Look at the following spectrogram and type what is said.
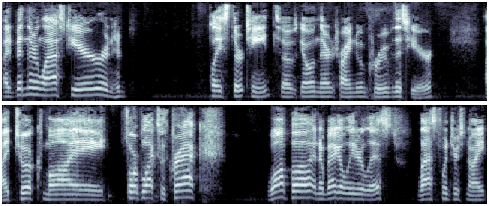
I'd been there last year and had placed 13th, so I was going there trying to improve this year. I took my four blacks with crack, Wampa, and Omega leader list last winter's night.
